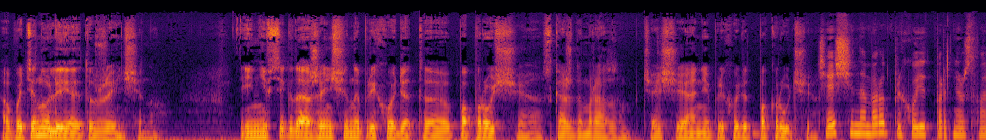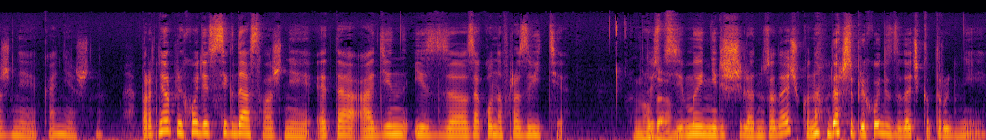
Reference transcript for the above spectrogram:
А потяну ли я эту женщину? И не всегда женщины приходят э, попроще с каждым разом. Чаще они приходят покруче. Чаще, наоборот, приходит партнер сложнее, конечно. Партнер приходит всегда сложнее. Это один из э, законов развития. Ну То да. есть мы не решили одну задачку, нам дальше приходит задачка труднее.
